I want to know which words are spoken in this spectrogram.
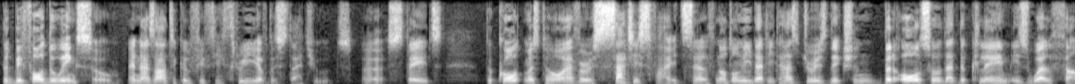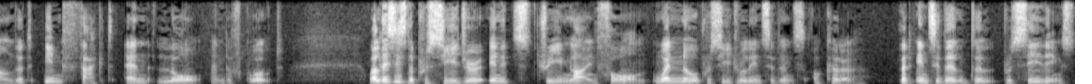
But before doing so, and as Article 53 of the statute uh, states, the court must, however, satisfy itself not only that it has jurisdiction, but also that the claim is well founded in fact and law. End of quote. Well, this is the procedure in its streamlined form, when no procedural incidents occur. But incidental proceedings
